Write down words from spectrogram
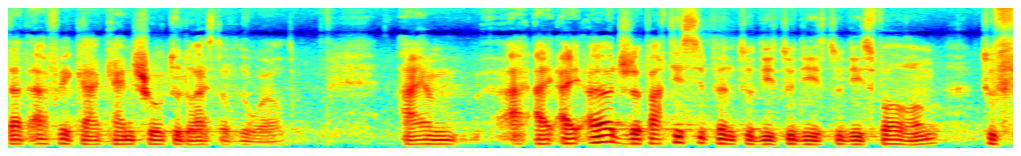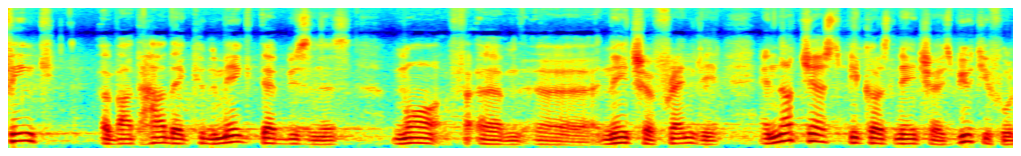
that Africa can show to the rest of the world. I, am, I, I urge the participants to to, to this forum to think about how they could make their business more um, uh, nature friendly and not just because nature is beautiful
